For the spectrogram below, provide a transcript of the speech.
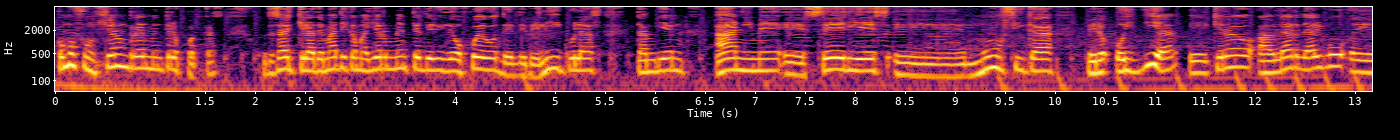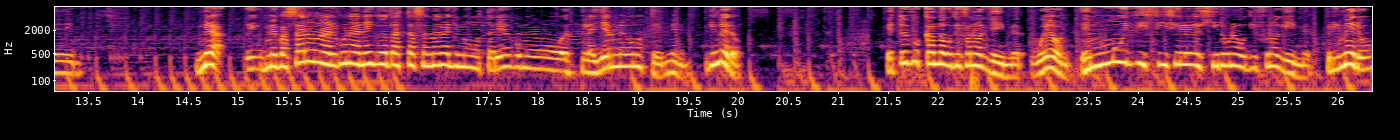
cómo funcionan realmente los podcasts. Ustedes saben que la temática mayormente es de videojuegos, desde películas, también anime, eh, series, eh, música. Pero hoy día quiero hablar de algo Mira, eh, me pasaron alguna anécdota esta semana que me gustaría como explayarme con ustedes. Miren, primero, estoy buscando audífonos gamer. Weón, es muy difícil elegir un audífono gamer. Primero,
